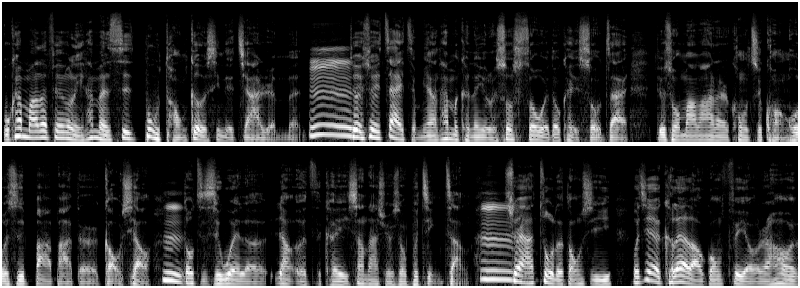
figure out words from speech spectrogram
我看《Modern Family》，他们是不同个性的家人们，嗯，对，所以再怎么样，他们可能有的时候收尾都可以收在，比如说妈妈的控制狂，或者是爸爸的搞笑，嗯，都只是为了让儿子可以上大学的时候不紧张，嗯，所以他做的东西，我记得 Claire 老公 Phil，然后。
